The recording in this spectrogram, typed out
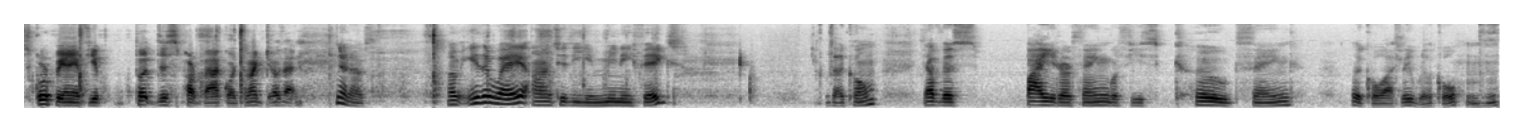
scorpion if you put this part backwards. I might do that. Who knows? Um, either way, onto the minifigs. Call them. You have this spider thing with this code thing. Really cool, actually. Really cool. Mm -hmm.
